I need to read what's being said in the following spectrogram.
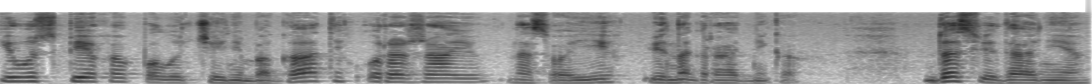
и успехов в получении богатых урожаев на своих виноградниках. До свидания.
